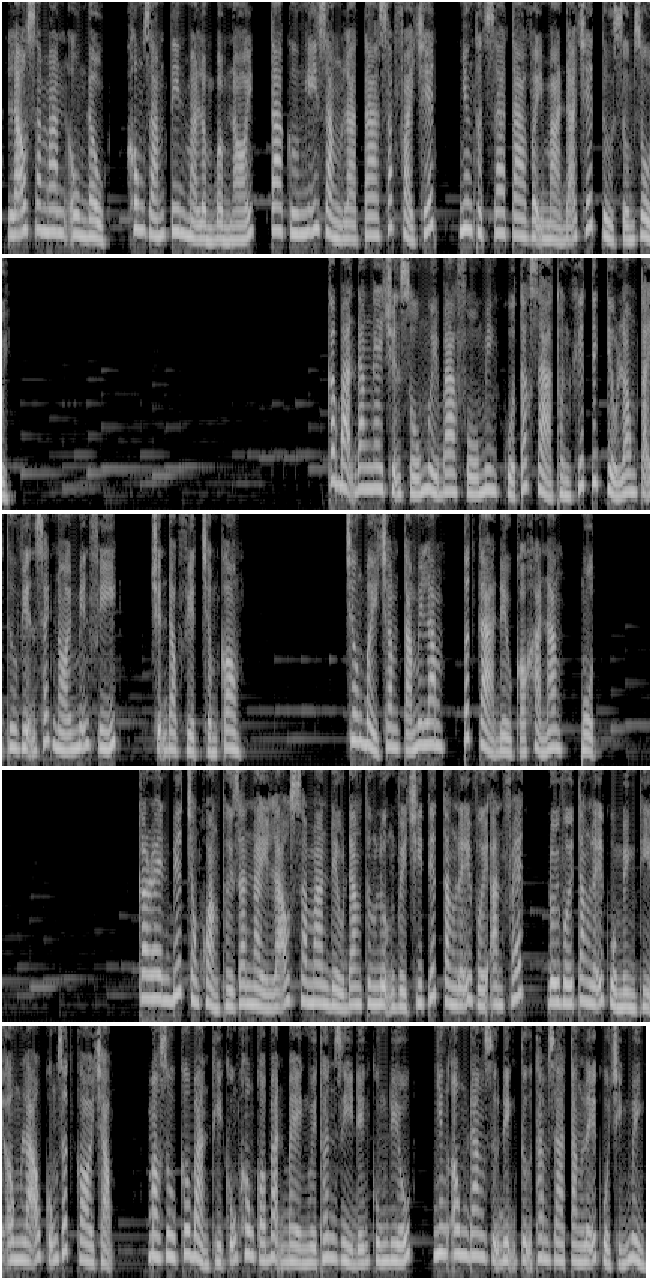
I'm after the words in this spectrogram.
Lão Saman ôm đầu, không dám tin mà lẩm bẩm nói, ta cứ nghĩ rằng là ta sắp phải chết, nhưng thật ra ta vậy mà đã chết từ sớm rồi. Các bạn đang nghe chuyện số 13 Phố Minh của tác giả Thuần Khiết Tích Tiểu Long tại Thư viện Sách Nói miễn phí, chuyện đọc việt.com Chương 785, tất cả đều có khả năng, 1 Karen biết trong khoảng thời gian này lão Saman đều đang thương lượng về chi tiết tang lễ với Alfred, đối với tang lễ của mình thì ông lão cũng rất coi trọng. Mặc dù cơ bản thì cũng không có bạn bè người thân gì đến cúng điếu, nhưng ông đang dự định tự tham gia tang lễ của chính mình.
